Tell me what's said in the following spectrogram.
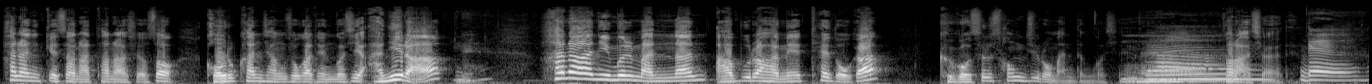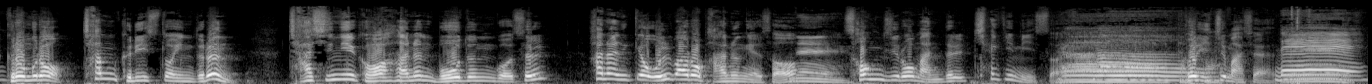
하나님께서 나타나셔서 거룩한 장소가 된 것이 아니라 하나님을 만난 아브라함의 태도가 그것을 성지로 만든 것이에요. 그걸 아셔야 돼요. 네. 그러므로 참 그리스도인들은 자신이 거하는 모든 곳을 하나님께 올바로 반응해서 네. 성지로 만들 책임이 있어요. 그걸 잊지 마셔야 돼요. 네.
